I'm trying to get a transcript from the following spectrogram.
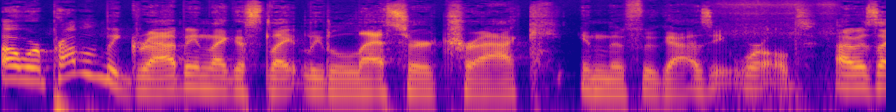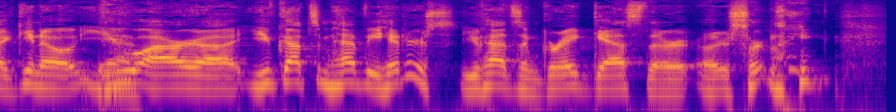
oh, we're probably grabbing like a slightly lesser track in the Fugazi world. I was like, you know, you yeah. are, uh, you've got some heavy hitters. You've had some great guests that are, are certainly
